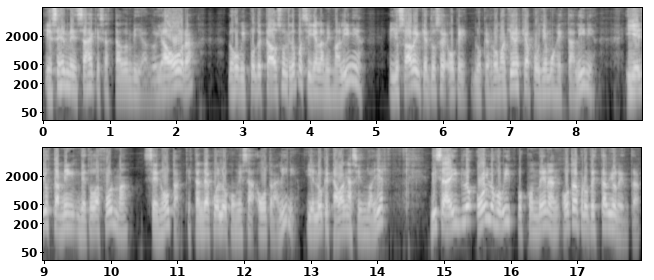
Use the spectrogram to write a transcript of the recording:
Y ese es el mensaje que se ha estado enviando. Y ahora los obispos de Estados Unidos pues siguen la misma línea. Ellos saben que entonces, ok, lo que Roma quiere es que apoyemos esta línea. Y ellos también, de todas formas, se nota que están de acuerdo con esa otra línea. Y es lo que estaban haciendo ayer. Dice ahí, hoy los obispos condenan otra protesta violenta,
